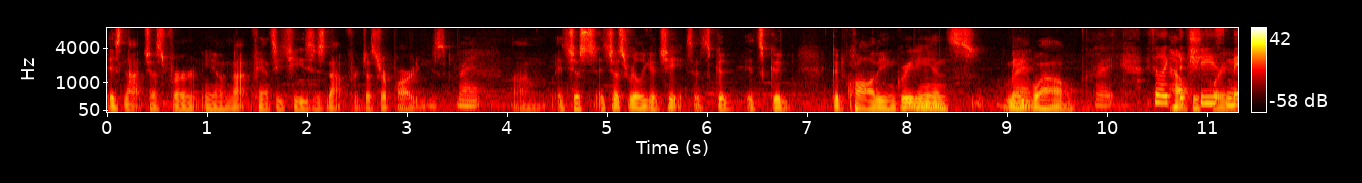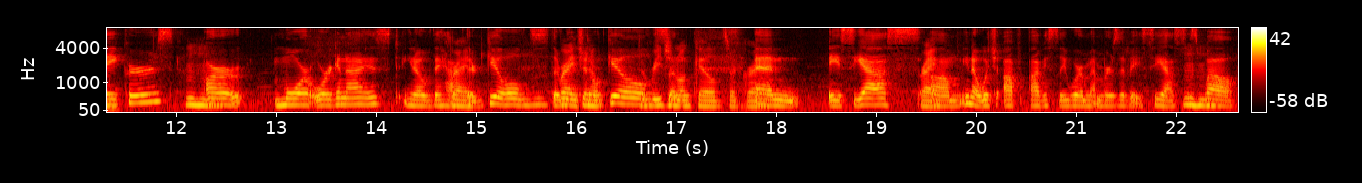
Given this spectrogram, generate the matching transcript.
is not just for you know not fancy cheese is not for just for parties Right. um, it's just it's just really good cheese it's good it's good good quality ingredients made Right. well Right. I feel like the Healthy for cheese you. makers are more organized. You know, they have Mm-hmm. Right. their guilds, the Right, regional the- the guilds. regional and- guilds are great. And ACS, Right. um, you know, which obviously we're members of ACS as Mm-hmm. well.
